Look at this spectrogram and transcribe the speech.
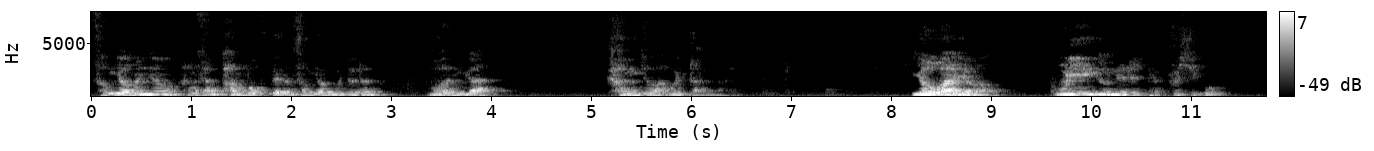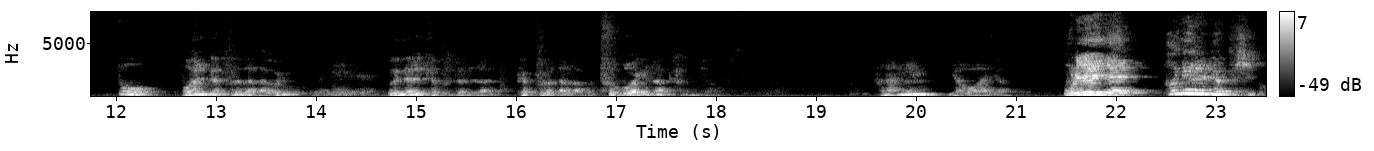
성경은요 항상 반복되는 성경 구절은 무언가 강조하고 있다는 말입니다. 여호와여 우리에게 은혜를 베푸시고 또 뭘 베풀어 달라고요? 은혜를 베풀어 베풀어 달라고 두 번이나 강조하고 있어요. 하나님 여호와여 우리에게 은혜를 베푸시고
